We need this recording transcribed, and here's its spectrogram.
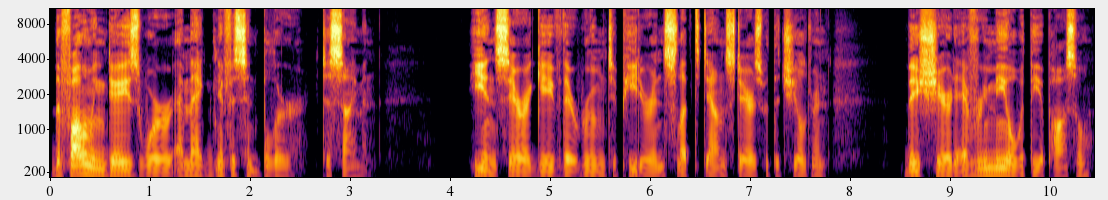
The following days were a magnificent blur to Simon. He and Sarah gave their room to Peter and slept downstairs with the children. They shared every meal with the apostle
